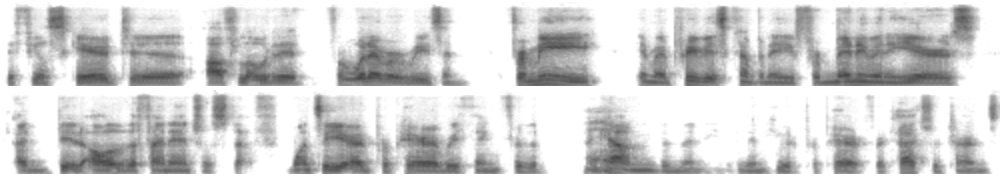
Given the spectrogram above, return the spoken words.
they feel scared to offload it for whatever reason. For me in my previous company for many many years I did all of the financial stuff. Once a year, I'd prepare everything for the mm-hmm. accountant, and then and then he would prepare it for tax returns.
